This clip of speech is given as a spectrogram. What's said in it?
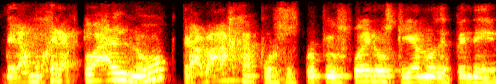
de la mujer actual, ¿no? Trabaja por sus propios fueros, que ya no depende de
